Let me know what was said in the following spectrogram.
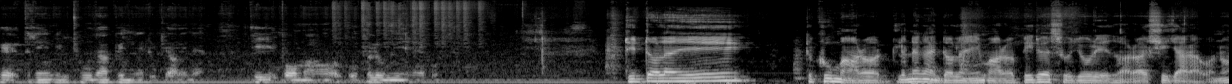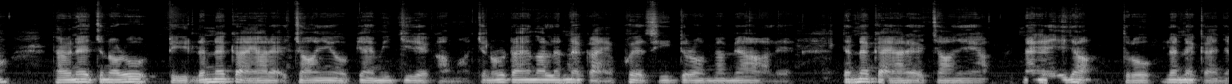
ကယ်သတင်းတွေထိုးသားပေးနေတဲ့လူတယောက်အနေနဲ့ ဒီအပေါ်မှာဟောကိုဘယ်လိုမြင်လဲကိုဒီတော်လန်ရေးတခုမှာတော့လက်နက်ကင်ဒေါ်လာရင်းမှာတော့ဘေးရွက်ဆူကြိုးတွေဆိုတာတော့ရှိကြတာပေါ့နော်ဒါပေမဲ့ကျွန်တော်တို့ဒီလက်နက်ကင်ရတဲ့အကြောင်းရင်းကိုပြန်ပြီးကြည့်တဲ့အခါမှာကျွန်တော်တို့တိုင်းရင်းသားလက်နက်ကင်အဖွဲ့အစည်းတော်တော်များများကလည်းလက်နက်ကင်ရတဲ့အကြောင်းရင်းကနိုင်ငံရေးကြောင့်သူတို့လက်နက်ကင်ကြ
